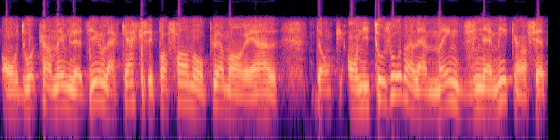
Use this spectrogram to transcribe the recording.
on doit quand même le dire, la CAC c'est pas fort non plus à Montréal. Donc on est toujours dans la même dynamique en fait.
